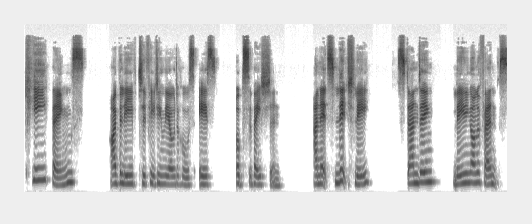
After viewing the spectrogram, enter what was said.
key things I believe to feeding the older horse is observation. And it's literally standing, leaning on a fence,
